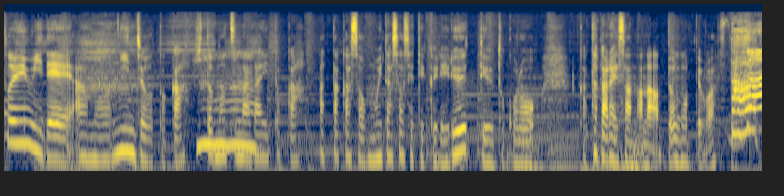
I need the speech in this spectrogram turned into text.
そういう意味であの人情とか人のつながりとかあったかさを思い出させてくれるっていうところが宝井さんだなって思ってます。宝井もう旦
